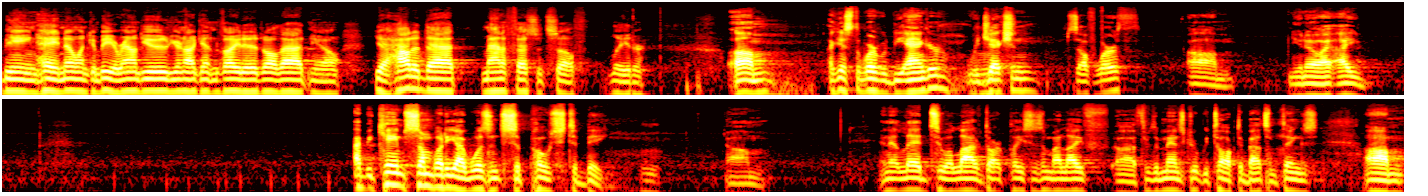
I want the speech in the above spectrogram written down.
being, hey, no one can be around you, you're not getting invited, all that, you know. Yeah, how did that manifest itself later? Um, I guess the word would be anger, rejection, self worth. Um, you know, I, I I became somebody I wasn't supposed to be, um, and it led to a lot of dark places in my life. Uh, through the men's group, we talked about some things. Um,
